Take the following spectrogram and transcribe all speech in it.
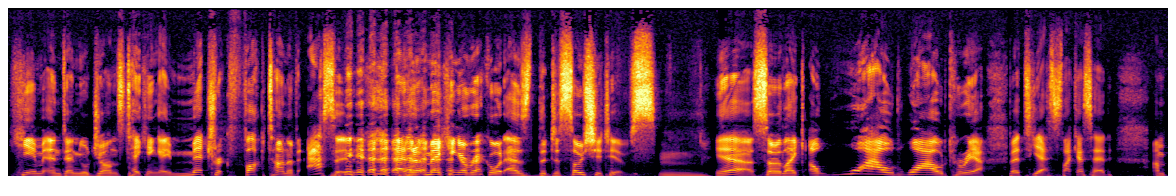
him and Daniel Johns taking a metric fuck ton of acid and making a record as the Dissociatives. Mm. Yeah, so like a wild, wild career. But yes, like I said, I'm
